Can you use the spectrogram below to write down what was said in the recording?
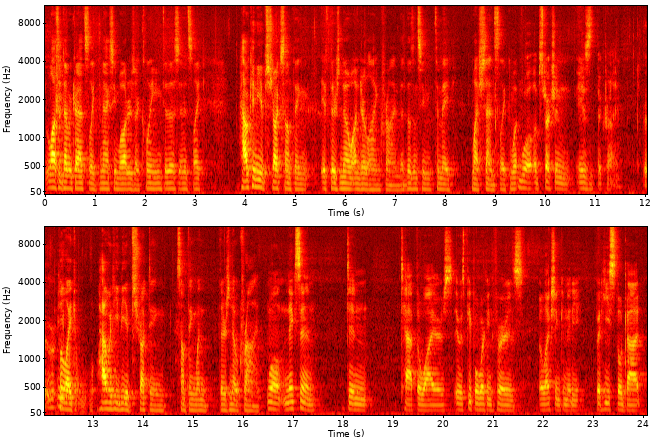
lots of Democrats, like Maxine Waters, are clinging to this, and it's like how can he obstruct something if there's no underlying crime? That doesn't seem to make much sense. Like what? Well, obstruction is the crime. But like, how would he be obstructing something when there's no crime? Well, Nixon didn't tap the wires. It was people working for his election committee, but he still got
